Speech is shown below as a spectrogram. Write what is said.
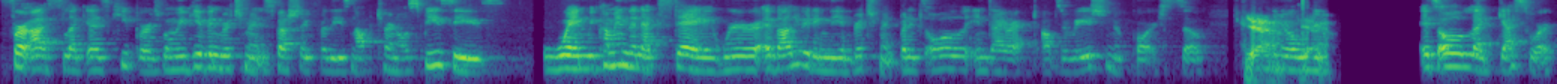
for us like as keepers, when we give enrichment, especially for these nocturnal species, when we come in the next day, we're evaluating the enrichment, but it's all in direct observation, of course. So yeah you know yeah. it's all like guesswork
